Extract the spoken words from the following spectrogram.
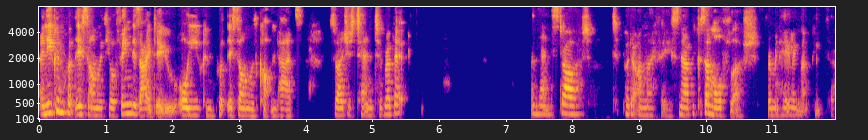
And you can put this on with your fingers, I do, or you can put this on with cotton pads. So I just tend to rub it and then start to put it on my face. Now, because I'm all flush from inhaling that pizza,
